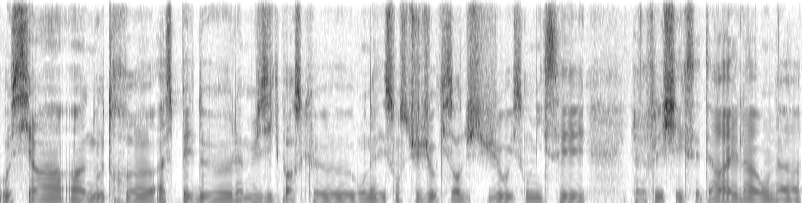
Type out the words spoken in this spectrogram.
aussi un, un autre euh, aspect de la musique parce que on a des sons studio qui sortent du studio, ils sont mixés, ils réfléchissent, etc. Et là, on a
